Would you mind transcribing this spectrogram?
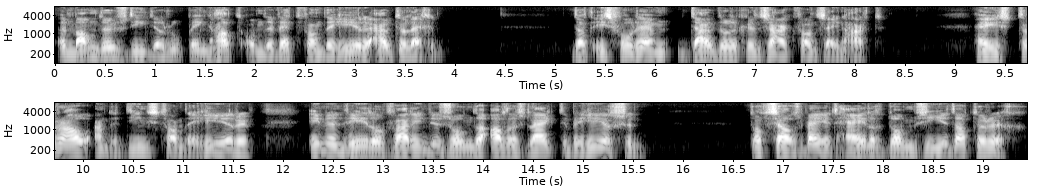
Een man dus die de roeping had om de wet van de Heere uit te leggen. Dat is voor hem duidelijk een zaak van zijn hart. Hij is trouw aan de dienst van de Heere in een wereld waarin de zonde alles lijkt te beheersen tot zelfs bij het heiligdom zie je dat terug.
